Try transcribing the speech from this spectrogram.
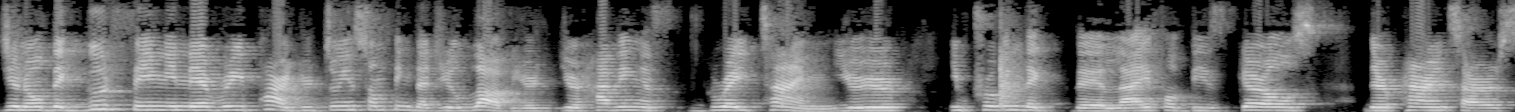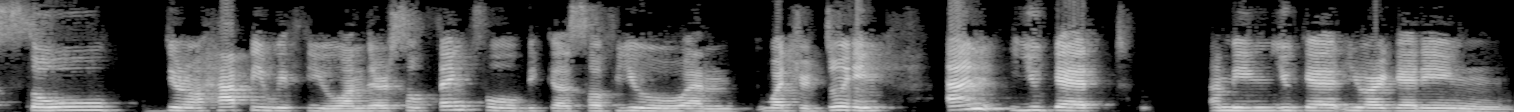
you know the good thing in every part. You're doing something that you love. You're you're having a great time. You're improving the the life of these girls. Their parents are so you know happy with you and they're so thankful because of you and what you're doing and you get i mean you get you are getting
